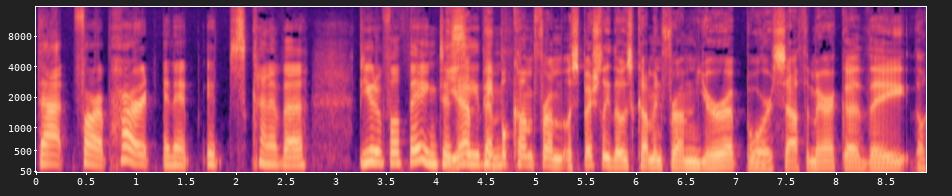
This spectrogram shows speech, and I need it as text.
that far apart, and it it's kind of a beautiful thing to yeah, see them. people come from, especially those coming from Europe or South America. They they'll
